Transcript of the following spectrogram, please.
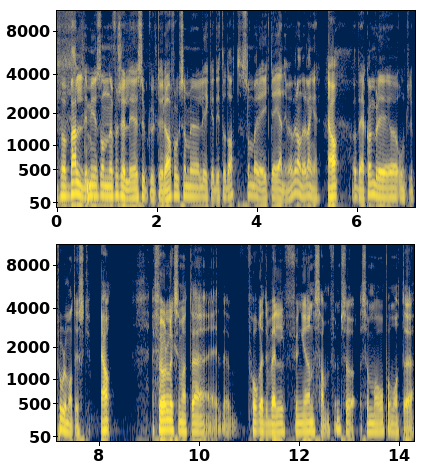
for veldig mye sånne forskjellige subkulturer. Folk som eh, liker ditt og datt, som bare ikke er enige med hverandre lenger. Ja. Og det kan bli eh, ordentlig problematisk. Ja. Jeg føler liksom at det, for et velfungerende samfunn så, så må på en måte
